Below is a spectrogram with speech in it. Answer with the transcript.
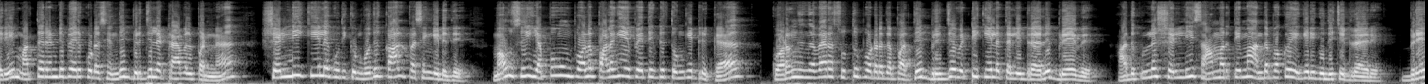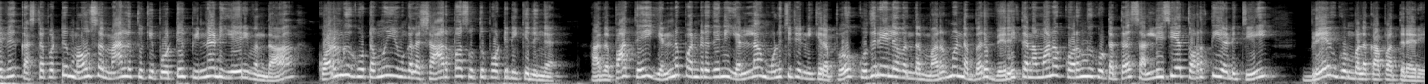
ஏறி மத்த ரெண்டு பேர் கூட சேர்ந்து பிரிட்ஜில் டிராவல் பண்ண ஷெல்லி கீழே குதிக்கும் போது கால் பசங்கிடுது. மவுசு எப்பவும் போல பலகையை பேத்திட்டு தொங்கிட்டு இருக்க. குரங்குங்க வேற சுத்து போடுறத பார்த்து பிரிட்ஜ வெட்டி கீழே தள்ளிடுறாரு பிரேவு. அதுக்குள்ள ஷெல்லி சாமர்த்தியமா அந்த பக்கம் எகிரி குதிச்சிடுறாரு. பிரேவு கஷ்டப்பட்டு மவுச மேல தூக்கி போட்டு பின்னாடி ஏறி வந்தா குரங்கு கூட்டமும் இவங்கள ஷார்ப்பா சுத்து போட்டு நிக்குதுங்க. அத பார்த்து என்ன பண்றதுன்னு எல்லாம் முழிச்சிட்டு நிக்கிறப்போ குதிரையில வந்த மர்ம நபர் வெறித்தனமான குரங்கு கூட்டத்தை சல்லீசியா துரத்தி அடிச்சு பிரேவ் கும்பலை காப்பாத்துறாரு.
